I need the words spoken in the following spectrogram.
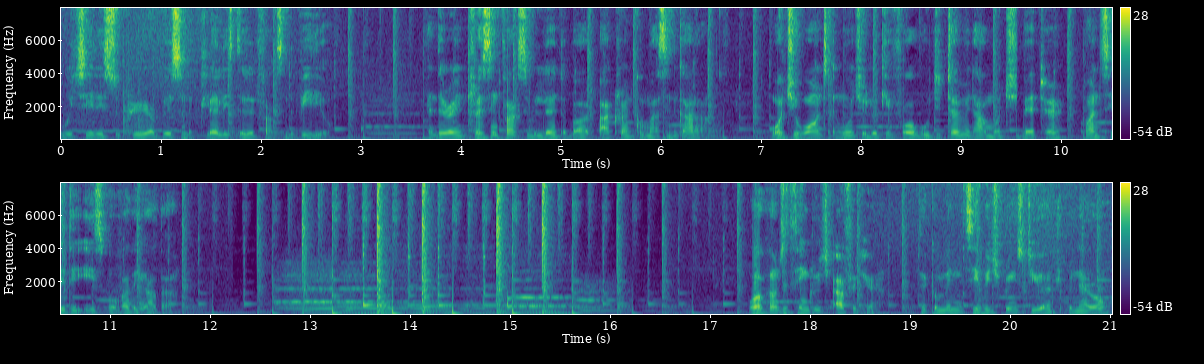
which city is superior based on the clearly stated facts in the video. And there are interesting facts to be learned about Accra and Kumasi in Ghana. What you want and what you're looking for will determine how much better one city is over the other. Welcome to Think Rich Africa, the community which brings to you entrepreneurial,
